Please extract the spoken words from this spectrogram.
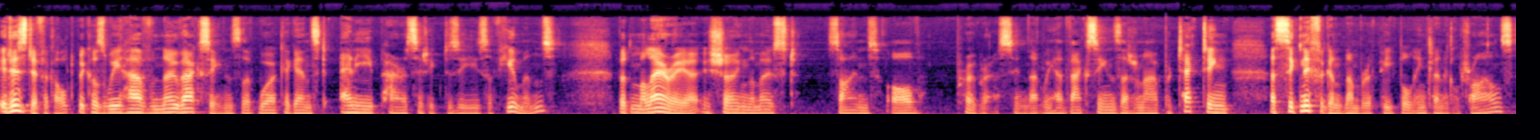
it is difficult because we have no vaccines that work against any parasitic disease of humans, but malaria is showing the most signs of progress in that we have vaccines that are now protecting a significant number of people in clinical trials.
